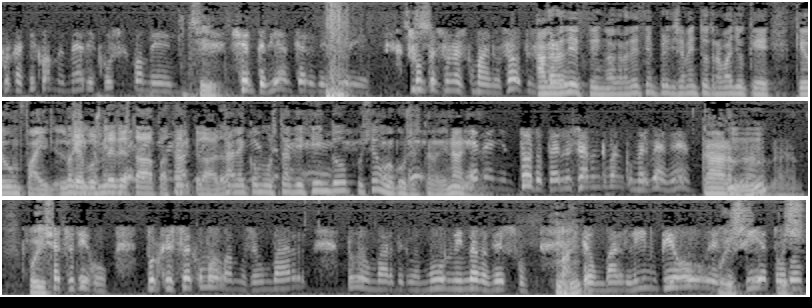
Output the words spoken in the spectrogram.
Porque aquí come médicos, come sí. xente bien, quero decir, eh, son personas como a nosotros. Agradecen, pero... agradecen precisamente o traballo que, que un fai. Que vostede está a facer, claro. Tal como está dicindo, pois pues é unha cousa extraordinaria. E veñen todo, pero eles saben que van comer ben, eh? Claro, claro, claro. Pois... Xa te digo, porque isto é como, vamos, é un bar, non é un bar de glamour, ni nada deso. Vale. É un bar limpio, e pois, sí, todo... Pois,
